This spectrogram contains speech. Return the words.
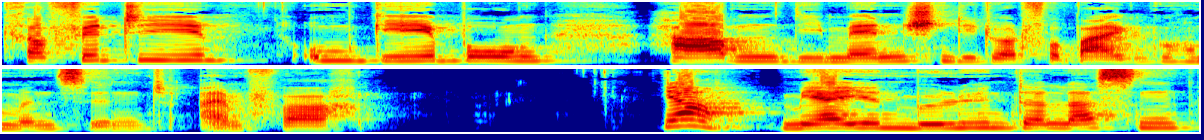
Graffiti-Umgebung haben die Menschen, die dort vorbeigekommen sind, einfach ja, mehr ihren Müll hinterlassen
